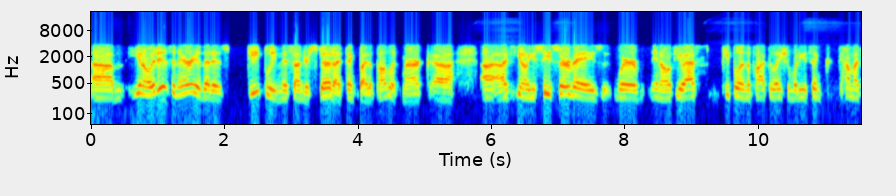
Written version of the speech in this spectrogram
Um, you know, it is an area that is deeply misunderstood, I think, by the public. Mark, uh, I've, you know, you see surveys where you know if you ask people in the population, what do you think? How much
